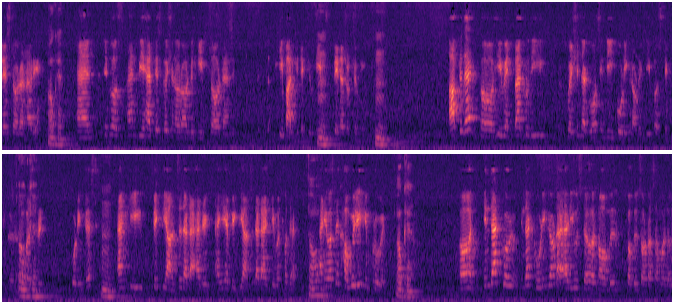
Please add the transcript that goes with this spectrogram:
list or an array. Okay. And it was, and we had discussion around the heap sort and heap architecture, heap mm. data structure. Mm. After that, uh, he went back to the question that was in the coding round in the first technical okay. first coding test, mm. and he picked the answer that I had. He had picked the answer that I had given for that, oh. and he was like, "How will you improve it?" Okay. Uh, in that co- in that coding round, I had used a normal bubble sort or some other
